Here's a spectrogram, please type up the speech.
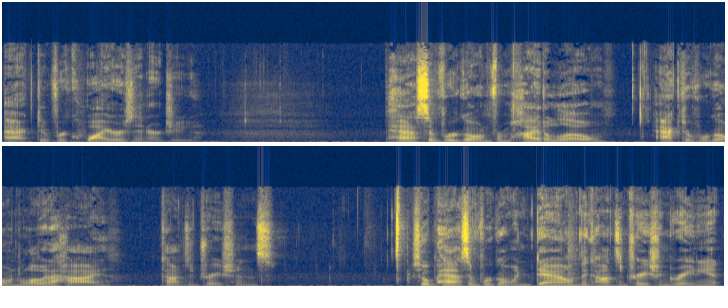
active requires energy. Passive, we're going from high to low. Active, we're going low to high concentrations. So passive, we're going down the concentration gradient.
